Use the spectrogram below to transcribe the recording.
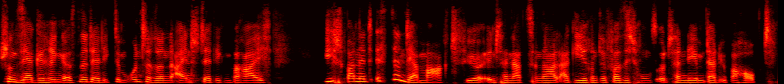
schon sehr gering ist. Ne? Der liegt im unteren einstelligen Bereich. Wie spannend ist denn der Markt für international agierende Versicherungsunternehmen dann überhaupt?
